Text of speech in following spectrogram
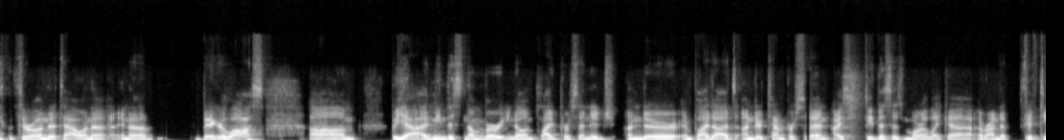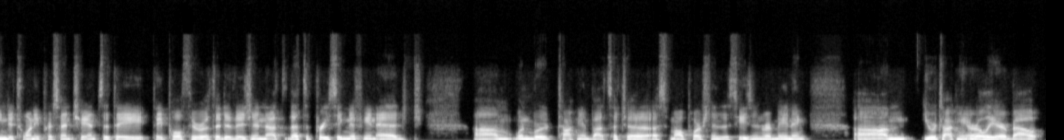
throw in the towel in a in a bigger loss. Um, but yeah, I mean, this number, you know, implied percentage under implied odds under 10%. I see this as more like a around a 15 to 20% chance that they they pull through with a division. That's that's a pretty significant edge um, when we're talking about such a, a, small portion of the season remaining. Um, you were talking earlier about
